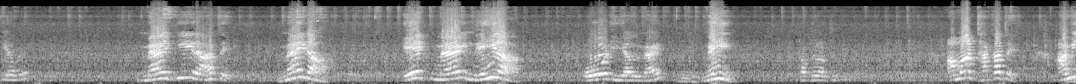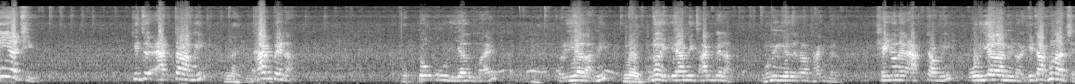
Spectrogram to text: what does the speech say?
কি হবে मैं की राहते मैं ही रहा एक मैं नहीं रहा ও রিয়াল मैं नहीं শব্দের অর্থ কি? আমার থাকাতে আমিই আছি কিন্তু একটা আমি থাকবে না। তো ও রিয়াল মাই রিয়াল আমি নয়। এ আমি থাকবে না ঘুমিয়ে গেলে থাকবে না। সেই জন্য একটা আমি ও রিয়াল আমি নয় যেটা এখন আছে।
